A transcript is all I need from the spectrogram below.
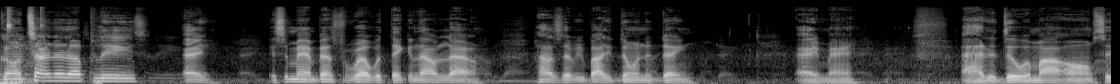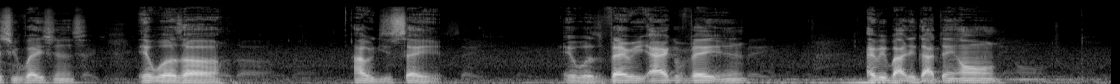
Gonna turn it up, please. Hey, it's your man Ben Pharrell with Thinking Out Loud. How's everybody doing today? Hey, man. I had to deal with my own situations. It was, uh, how would you say it? It was very aggravating. Everybody got their own,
